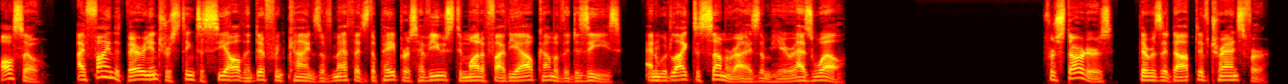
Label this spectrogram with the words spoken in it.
Also, I find it very interesting to see all the different kinds of methods the papers have used to modify the outcome of the disease, and would like to summarize them here as well. For starters, there is adoptive transfer.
